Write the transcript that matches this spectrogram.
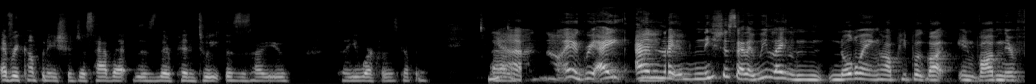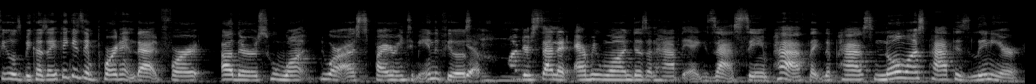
every company should just have that as their pin tweet. This is how you how you work for this company. Yeah, um, no, I agree. I and like Nisha said, like we like knowing how people got involved in their fields because I think it's important that for others who want who are aspiring to be in the fields yeah. mm-hmm. understand that everyone doesn't have the exact same path. Like the path, no one's path is linear.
